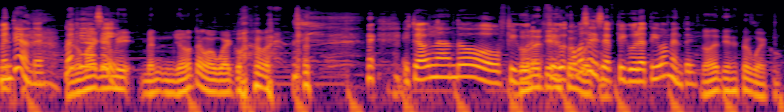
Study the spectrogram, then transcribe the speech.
¿Me entiendes? No es que así. mi- yo no tengo el hueco. Estoy hablando figura, ¿Dónde tienes figu- ¿cómo se dice? Figurativamente. ¿Dónde tienes el hueco?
